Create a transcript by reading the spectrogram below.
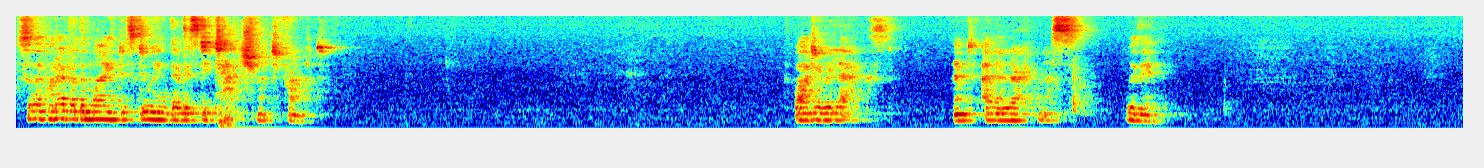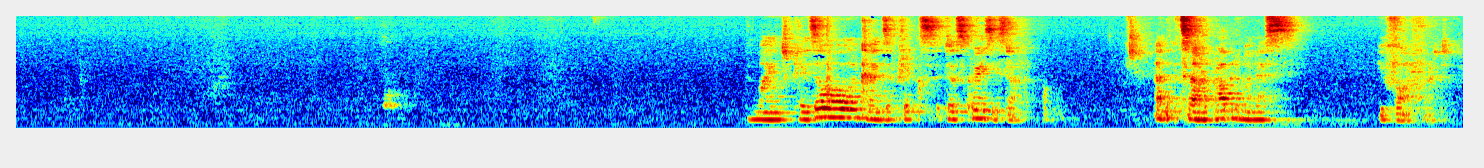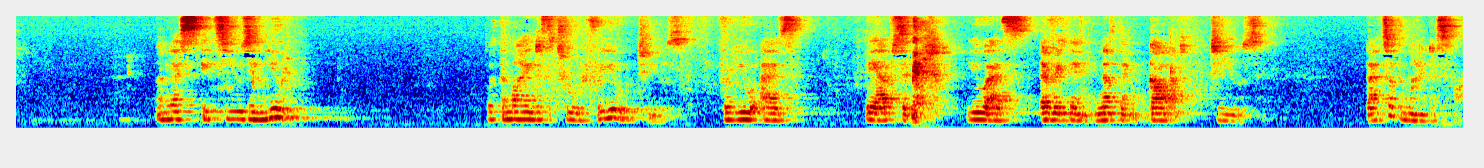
So that whatever the mind is doing, there is detachment from it. The body relaxed and an alertness within. The mind plays all kinds of tricks, it does crazy stuff. And it's not a problem unless you fall for it. Unless it's using you. But the mind is a tool for you to use. For you as the absolute, you as everything, nothing, God to use. That's what the mind is for.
